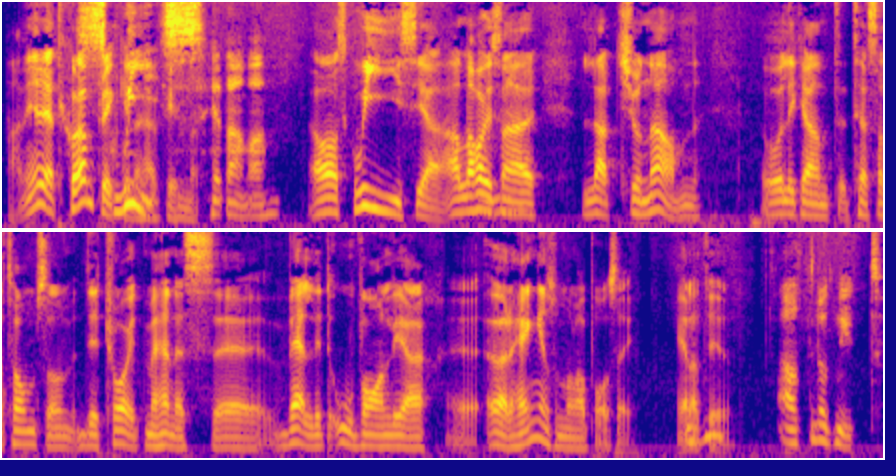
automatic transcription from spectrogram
Han är en rätt skön prick i den här filmen. Heter han va? Ja, Squeeze ja. Alla har ju mm. sådana här lattjo-namn. Och likadant Tessa Thompson, Detroit med hennes väldigt ovanliga örhängen som hon har på sig hela mm. tiden. Alltid något nytt.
